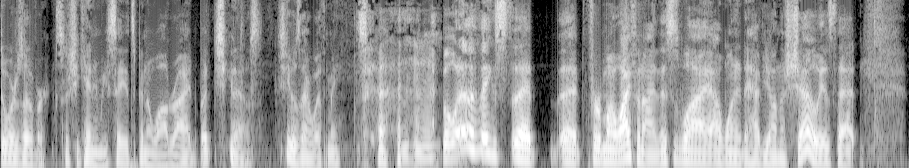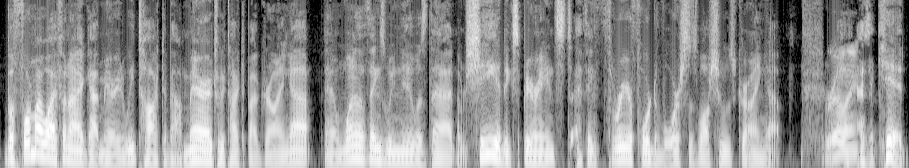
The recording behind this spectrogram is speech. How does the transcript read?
doors over, so she can't hear me say it's been a wild ride, but she knows. She was there with me. mm-hmm. But one of the things that, that for my wife and I, this is why I wanted to have you on the show, is that before my wife and I got married, we talked about marriage, we talked about growing up, and one of the things we knew was that she had experienced, I think, three or four divorces while she was growing up. Really? As a kid.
